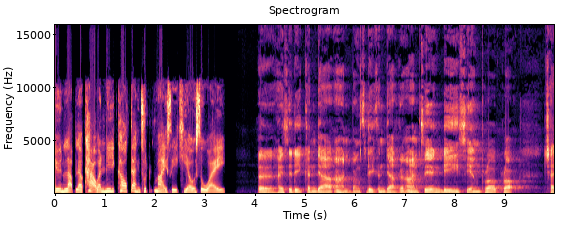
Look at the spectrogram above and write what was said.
ยืนหลับแล้วค่ะวันนี้เขาแต่งชุดใหม่สีเขียวสวย เออ ให้สิริกัญญาอ่านบางสิริกัญญาก็อ่านเสียงดีเสียงเพราะเพราะ ใช้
